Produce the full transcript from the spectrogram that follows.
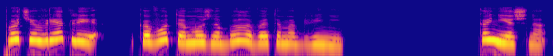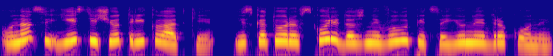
Впрочем, вряд ли кого-то можно было в этом обвинить. Конечно, у нас есть еще три кладки, из которых вскоре должны вылупиться юные драконы.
